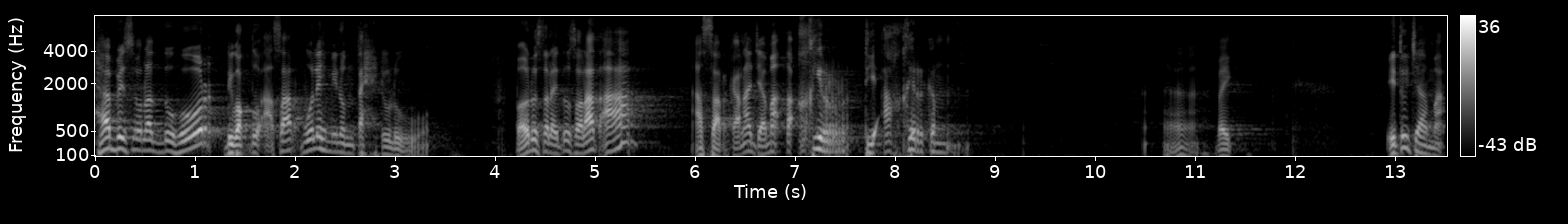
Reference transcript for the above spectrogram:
Habis sholat duhur, di waktu asar, boleh minum teh dulu. Baru setelah itu sholat ah, asar. Karena jamak takhir, diakhirkan. Nah, baik. Itu jamak.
